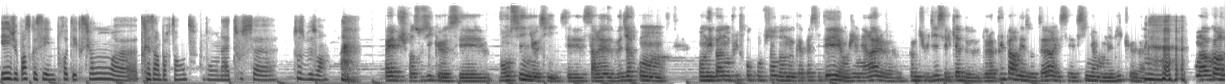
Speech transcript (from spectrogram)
Et je pense que c'est une protection très importante dont on a tous, tous besoin. Ouais, puis je pense aussi que c'est bon signe aussi. Ça veut dire qu'on on n'est pas non plus trop confiant dans nos capacités. Et en général, euh, comme tu le dis, c'est le cas de, la plupart des auteurs. Et c'est signe, à mon avis, qu'on a encore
